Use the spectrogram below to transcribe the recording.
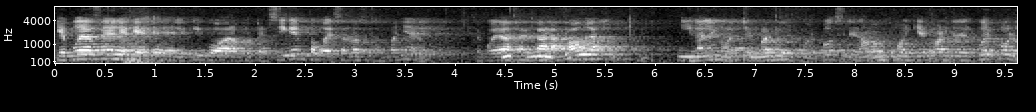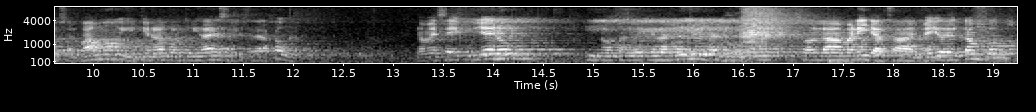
¿qué puede hacer el, que- a los que persiguen para poder salvar a sus compañeros? Se puede acercar a la jaula y darle en cualquier parte del cuerpo. Si le damos cualquier parte del cuerpo, lo salvamos y tiene la oportunidad de salirse de la jaula. No me seáis fulleros y no salgáis de la línea. Las líneas son las amarillas hasta el medio del campo.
